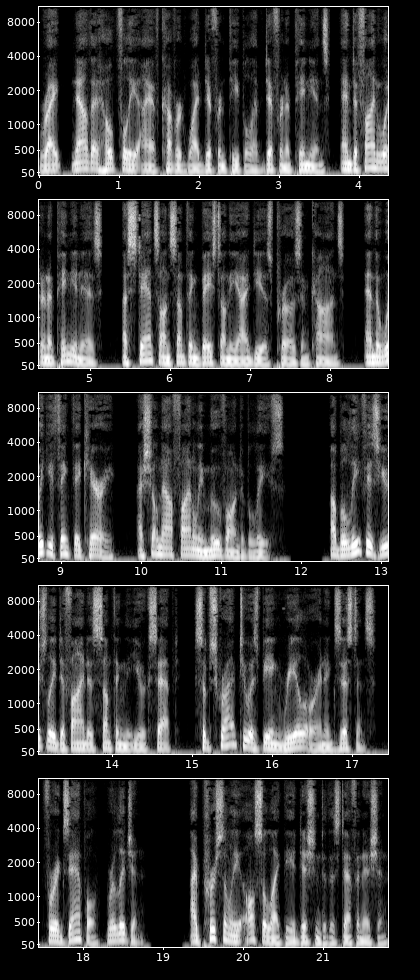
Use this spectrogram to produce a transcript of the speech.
Right, now that hopefully I have covered why different people have different opinions, and define what an opinion is, a stance on something based on the idea's pros and cons, and the weight you think they carry, I shall now finally move on to beliefs. A belief is usually defined as something that you accept, subscribe to as being real or in existence, for example, religion. I personally also like the addition to this definition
